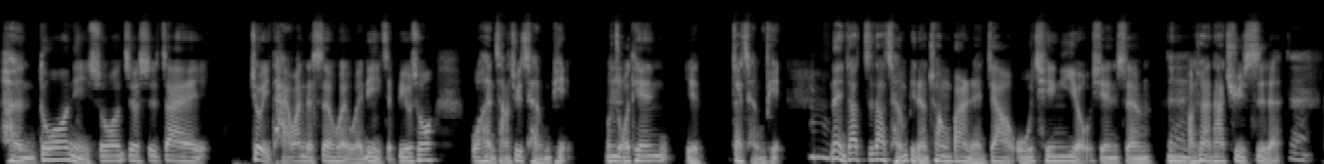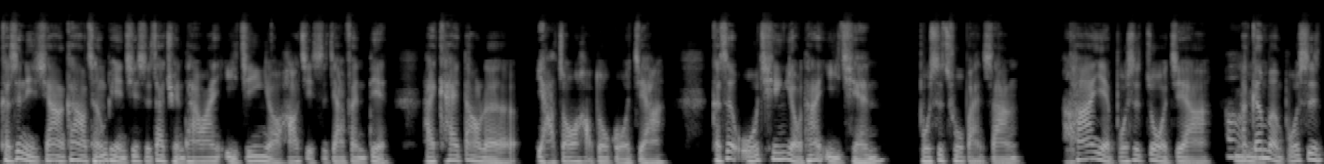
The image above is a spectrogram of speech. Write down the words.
很多你说就是在就以台湾的社会为例子，比如说我很常去成品，我昨天也。嗯在成品，嗯，那你就要知道成品的创办人叫吴清友先生，对，好，虽然他去世了，对，可是你想想看到成品其实在全台湾已经有好几十家分店，还开到了亚洲好多国家。可是吴清友他以前不是出版商，啊、他也不是作家，他根本不是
